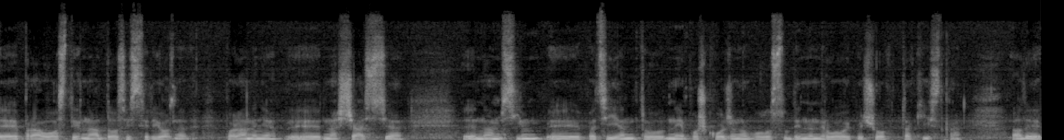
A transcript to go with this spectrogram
е, правого стегна досить серйозне. Поранення, е, на щастя, е, нам всім пацієнту не пошкоджено було судинно-нервовий пучок та кістка. Але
